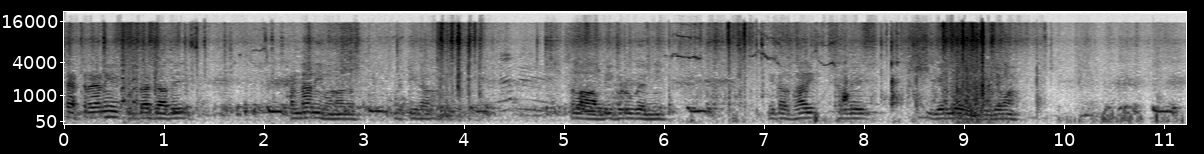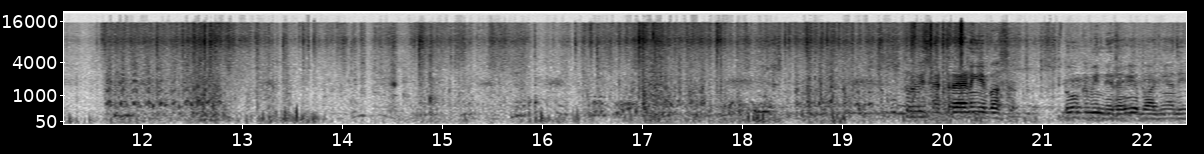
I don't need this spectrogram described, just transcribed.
ਸੈੱਟ ਰਹਿਣੀ ਕੁੱਡਾ ਜ਼ਿਆਦਾ ਠੰਡਾ ਨਹੀਂ ਹੋਣਾ ਮਿੱਟੀ ਦਾ। ਸਲਾਬ ਵੀ ਫੜੂਗਾ ਇੰਨੀ। ਇਹ ਤਾਂ ਸਾਰੀ ਥੱਲੇ ਗਿੱਲ ਹੋ ਜਾਂਦੀ ਜਮਾ। ਉੱਤਰ ਵੀ ਸੈੱਟ ਰਹਿਣਗੇ, ਬਸ 2 ਕੁ ਮਹੀਨੇ ਰਹਿ ਗਏ ਬਾਜੀਆਂ ਦੀ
